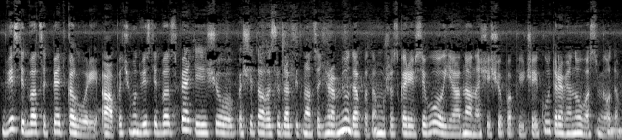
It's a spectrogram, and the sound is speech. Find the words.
225 калорий. А, почему 225? Я еще посчитала сюда 15 грамм меда, потому что, скорее всего, я на ночь еще попью чайку травяного с медом.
